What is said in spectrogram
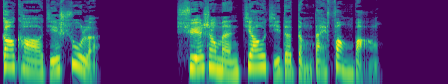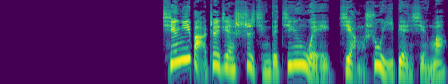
高考结束了，学生们焦急的等待放榜。请你把这件事情的经纬讲述一遍，行吗？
